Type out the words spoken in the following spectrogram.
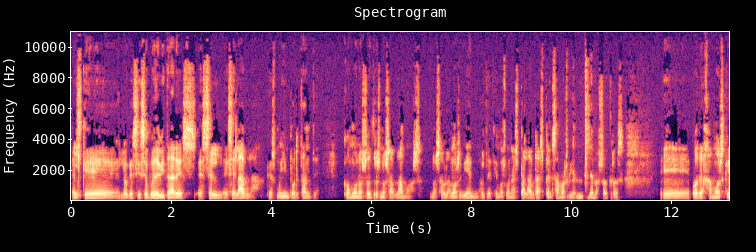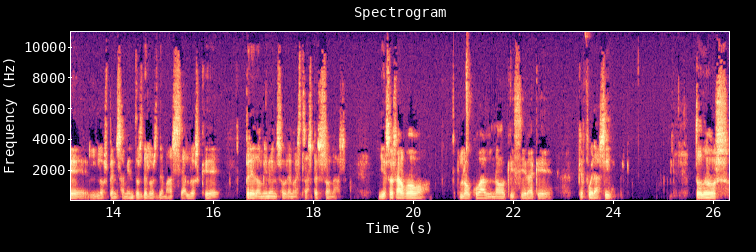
El que, lo que sí se puede evitar es, es, el, es el habla, que es muy importante. Cómo nosotros nos hablamos. Nos hablamos bien, nos decimos buenas palabras, pensamos bien de nosotros eh, o dejamos que los pensamientos de los demás sean los que predominen sobre nuestras personas. Y eso es algo lo cual no quisiera que, fuera así. Todos,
